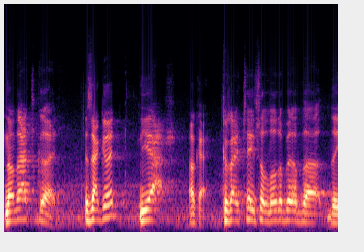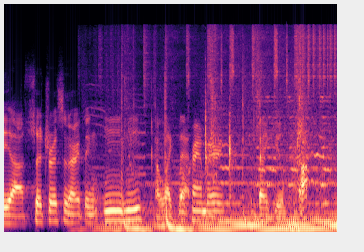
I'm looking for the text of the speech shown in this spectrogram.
No, that's good. Is that good? Yeah. Okay. Because I taste a little bit of the the uh, citrus and everything. Mm-hmm. I like that. Cranberry. Thank you. Ah,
